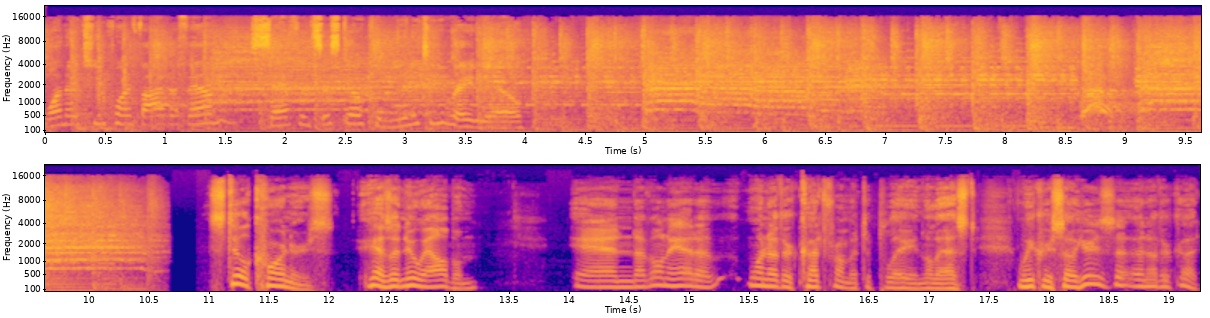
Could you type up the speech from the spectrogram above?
102.5 FM, San Francisco Community Radio. Still Corners has a new album, and I've only had a one other cut from it to play in the last week or so. Here's uh, another cut.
